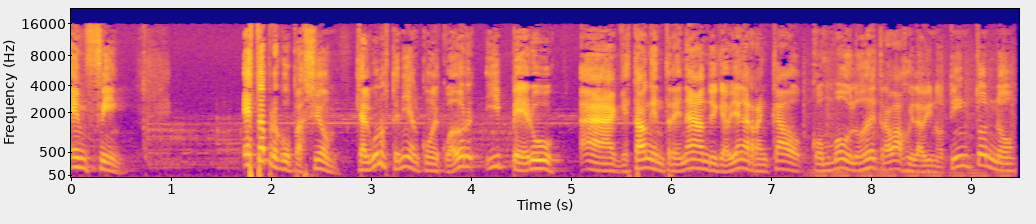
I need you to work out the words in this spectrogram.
En fin, esta preocupación que algunos tenían con Ecuador y Perú, ah, que estaban entrenando y que habían arrancado con módulos de trabajo y la vino tinto, no.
